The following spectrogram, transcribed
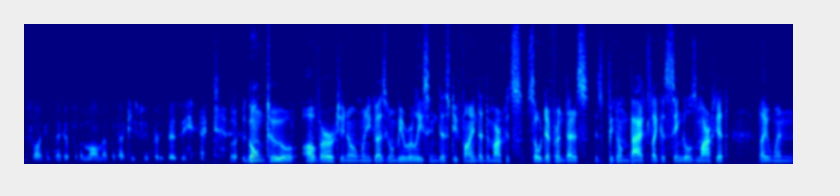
That's all I can think of for the moment, but that keeps me pretty busy. Going to Of Earth, you know, when you guys going to be releasing this, do you find that the market's so different that it's it's become back like a singles market, like when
